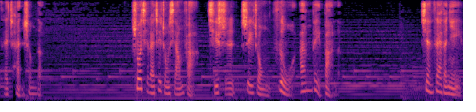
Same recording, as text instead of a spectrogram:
才产生的。说起来，这种想法其实是一种自我安慰罢了。现在的你，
